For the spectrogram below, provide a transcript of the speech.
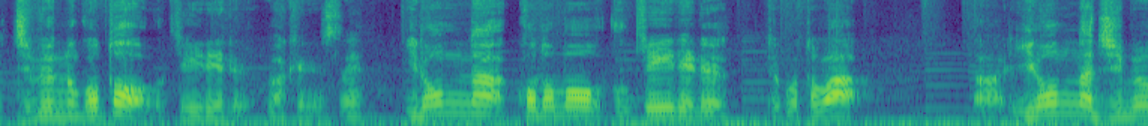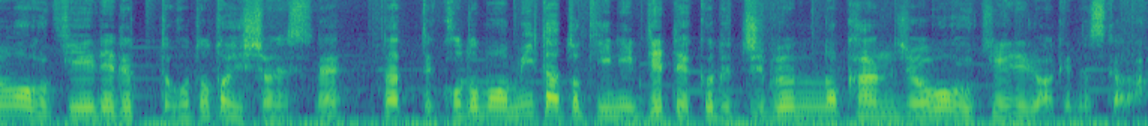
自分のことを受け入れるわけですね。いろんな子供を受け入れるってことは、いろんな自分を受け入れるってことと一緒ですね。だって子供を見た時に出てくる自分の感情を受け入れるわけですから。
